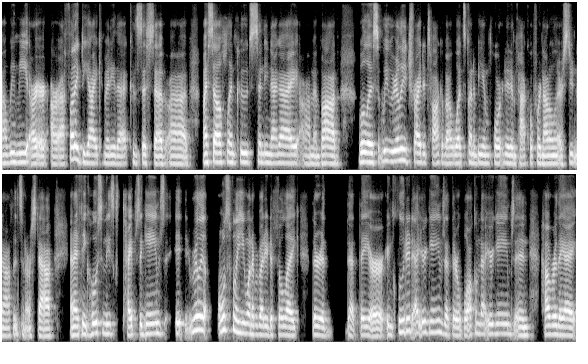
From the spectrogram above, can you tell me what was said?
Uh, we meet our, our athletic DI committee that consists of uh, myself, Lynn Coots, Cindy Nagai, um, and Bob Willis. We really try to talk about what's going to be important and impactful for not only our student athletes and our staff. And I think hosting these types of games, it really ultimately you want everybody to feel like they're that they are included at your games, that they're welcomed at your games, and however they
